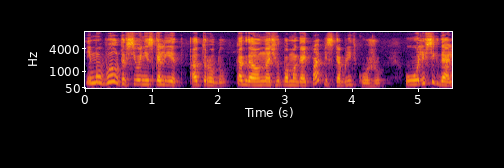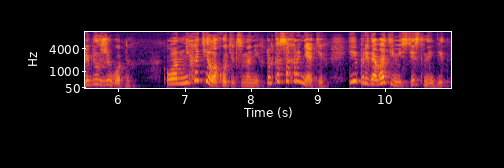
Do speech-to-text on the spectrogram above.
Ему было-то всего несколько лет от роду, когда он начал помогать папе скоблить кожу. Оля всегда любил животных. Он не хотел охотиться на них, только сохранять их и придавать им естественный вид.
